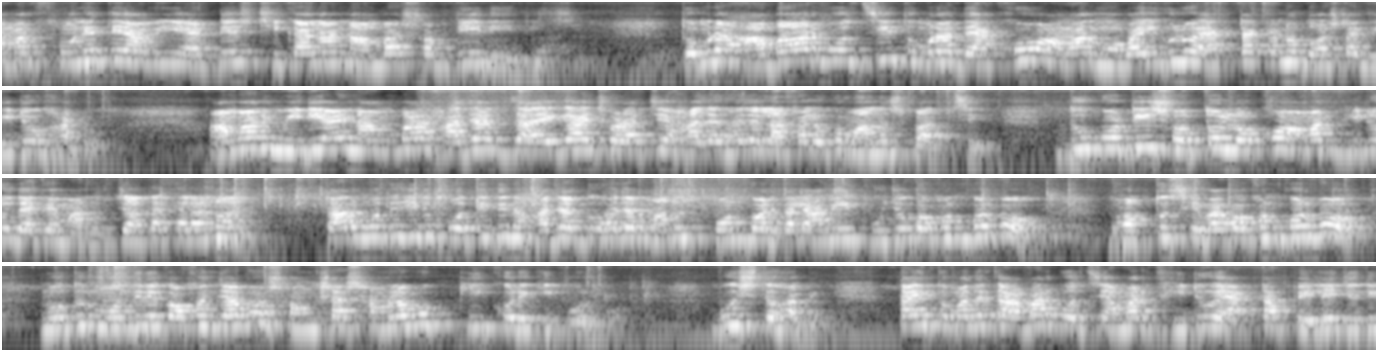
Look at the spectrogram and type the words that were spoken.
আমার ফোনেতে আমি অ্যাড্রেস ঠিকানা নাম্বার সব দিয়ে দিয়ে দিচ্ছি। তোমরা আবার বলছি, তোমরা দেখো, আমার মোবাইলগুলো একটা কেন দশটা ভিডিও ঘাঁটো। আমার মিডিয়ায় নাম্বার হাজার জায়গায় ছড়াচ্ছে, হাজার হাজার লাখ লক্ষ মানুষ পাচ্ছে। দু কোটি সত্তর লক্ষ আমার ভিডিও দেখে মানুষ যাতা খেলা নয়। তার মধ্যে যদি প্রতিদিন হাজার, দু হাজার মানুষ ফোন করে, তাহলে আমি পুজো কখন করব? ভক্ত সেবা কখন করব? নতুন মন্দিরে কখন যাব? সংসার সামলাবো? কি করে কি করব। বুঝতে হবে। তাই তোমাদেরকে আবার বলছি, আমার ভিডিও একটা পেলে যদি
